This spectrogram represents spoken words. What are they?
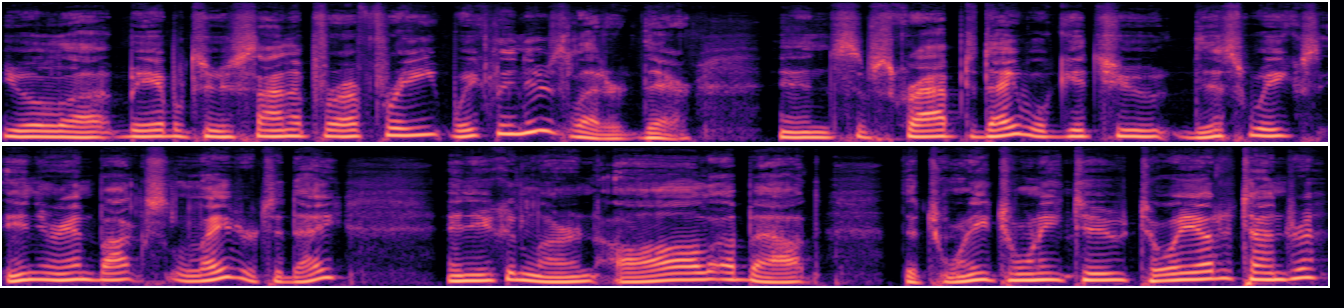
you'll uh, be able to sign up for our free weekly newsletter there. And subscribe today We'll get you this week's in your inbox later today. And you can learn all about the 2022 Toyota Tundra.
